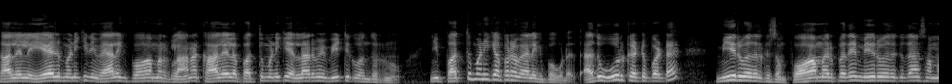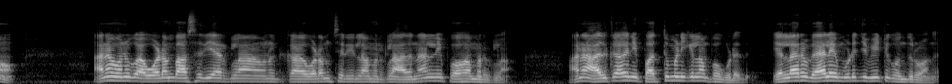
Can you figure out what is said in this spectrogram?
காலையில் ஏழு மணிக்கு நீ வேலைக்கு போகாமல் இருக்கலாம். ஆனால் காலையில் பத்து மணிக்கு எல்லாருமே வீட்டுக்கு வந்துடணும் நீ பத்து மணிக்கு அப்புறம் வேலைக்கு போகக்கூடாது. அது ஊர் கட்டுப்பாட்டை மீறுவதற்கு சமம். போகாமல் இருப்பதே மீறுவதற்கு தான் சமம். ஆனால் உனக்கு உடம்பு அசதியாக இருக்கலாம். உனக்கு க உடம்பு சரியில்லாமல் இருக்கலாம். அதனால் நீ போகாமல் இருக்கலாம். ஆனால் அதுக்காக நீ பத்து மணிக்கெல்லாம் போகக்கூடாது. எல்லோரும் வேலையை முடிஞ்சு வீட்டுக்கு வந்துடுவாங்க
